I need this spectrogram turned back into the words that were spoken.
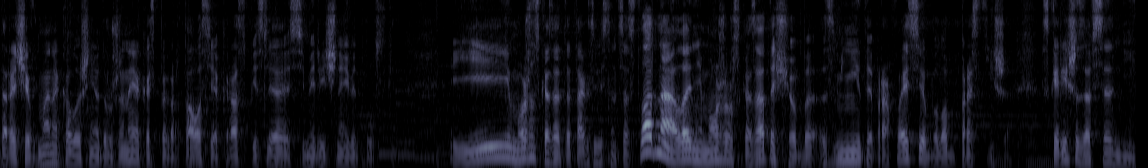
До речі, в мене колишня дружина якась поверталася якраз після сімирічної відпустки. І можна сказати так, звісно, це складно, але не можу сказати, щоб змінити професію було б простіше. Скоріше за все, ні.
